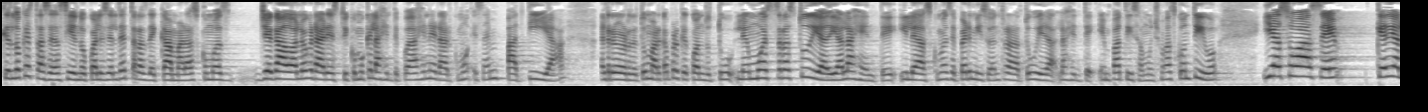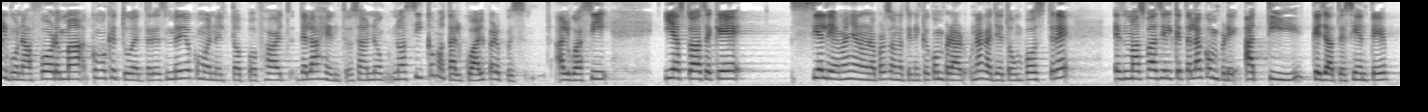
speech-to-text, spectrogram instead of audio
qué es lo que estás haciendo, cuál es el detrás de cámaras, cómo has llegado a lograr esto y como que la gente pueda generar como esa empatía alrededor de tu marca, porque cuando tú le muestras tu día a día a la gente y le das como ese permiso de entrar a tu vida, la gente empatiza mucho más contigo y eso hace que de alguna forma como que tú entres medio como en el top of heart de la gente, o sea, no, no así como tal cual, pero pues algo así. Y esto hace que si el día de mañana una persona tiene que comprar una galleta o un postre, es más fácil que te la compre a ti, que ya te siente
